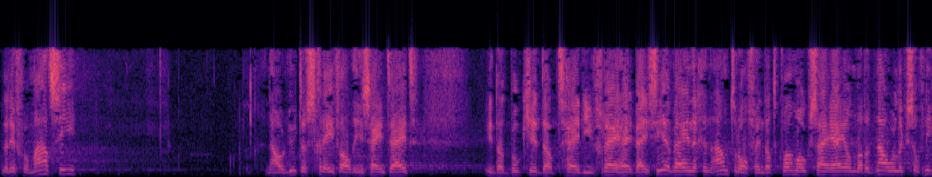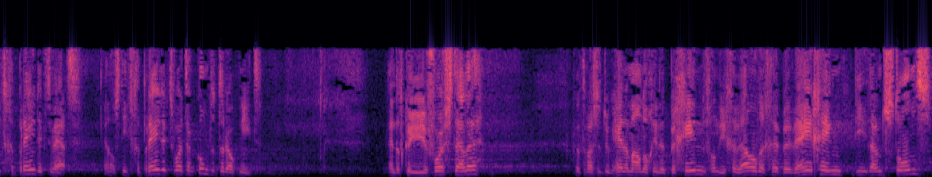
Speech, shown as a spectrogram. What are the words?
de reformatie. Nou, Luther schreef al in zijn tijd in dat boekje dat hij die vrijheid bij zeer weinigen aantrof. En dat kwam ook, zei hij, omdat het nauwelijks of niet gepredikt werd. En als het niet gepredikt wordt, dan komt het er ook niet. En dat kun je je voorstellen. Dat was natuurlijk helemaal nog in het begin van die geweldige beweging die er ontstond.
